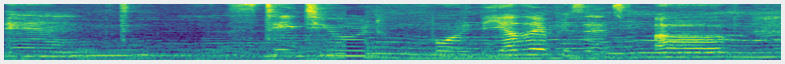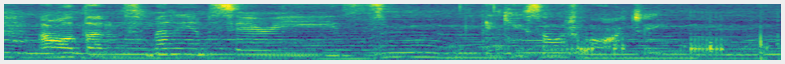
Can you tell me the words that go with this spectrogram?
And stay tuned for the other episodes of Ramadan with Mariam series. Thank you so much for watching.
